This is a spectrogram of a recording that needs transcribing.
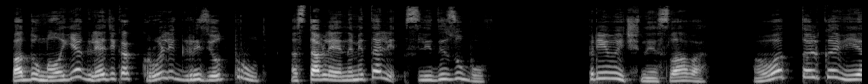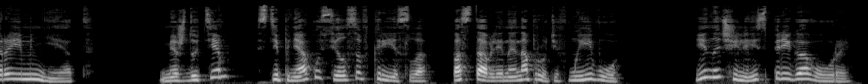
Подумал я, глядя, как кролик грызет пруд, оставляя на металле следы зубов. Привычные слова. Вот только веры им нет. Между тем Степняк уселся в кресло, поставленное напротив моего, и начались переговоры.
